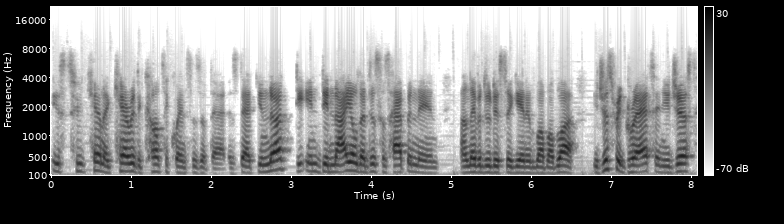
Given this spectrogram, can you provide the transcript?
is to kind of carry the consequences of that is that you're not in denial that this has happened and i'll never do this again and blah blah blah you just regret and you just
